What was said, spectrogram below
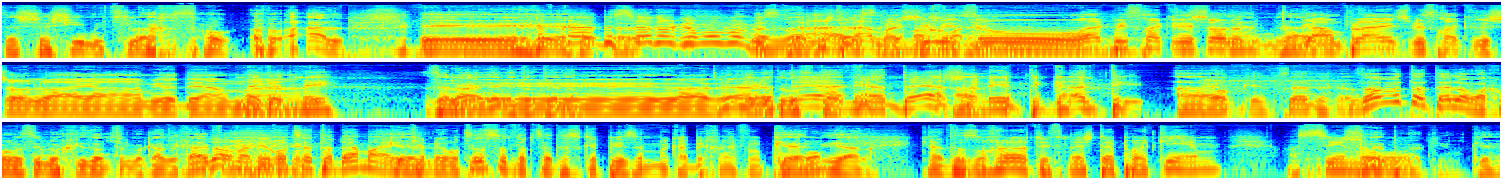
זה ששימיץ לא יחזור, אבל... אה, דווקא בסדר גמור במשחק. למה? שימיץ. הוא רק משחק ראשון, גם פלניץ' משחק ראשון לא היה מי יודע מה. נגד מי? זה לא היה נגד. אה, זה היה- אני יודע. אני יודע שאני טיגנתי. אה, אוקיי, בסדר. עזוב תן לו, אנחנו עושים לו חידון של מכבי חיפה. לא, אבל אני רוצה, אתה יודע מה, כן. כי אני רוצה לעשות לו קצת אסקפיזם במכבי חיפה כן. יאללה. כי אתה זוכר, לפני שתי פרקים, שני עשינו, פרקים, כן.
